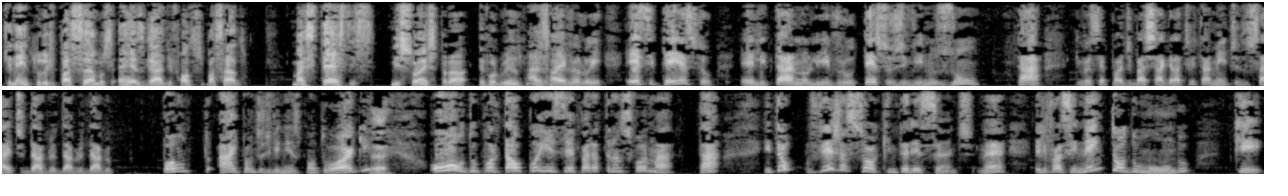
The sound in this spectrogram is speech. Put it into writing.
que nem tudo que passamos é resgate de faltas do passado, mas testes, missões para evoluirmos mais Ajudar rápido. a evoluir. Esse texto, ele está no livro Textos Divinos 1, tá? Que você pode baixar gratuitamente do site www.divininos.org é. ou do portal Conhecer para Transformar, tá? Então, veja só que interessante, né? Ele fala assim, nem todo mundo que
